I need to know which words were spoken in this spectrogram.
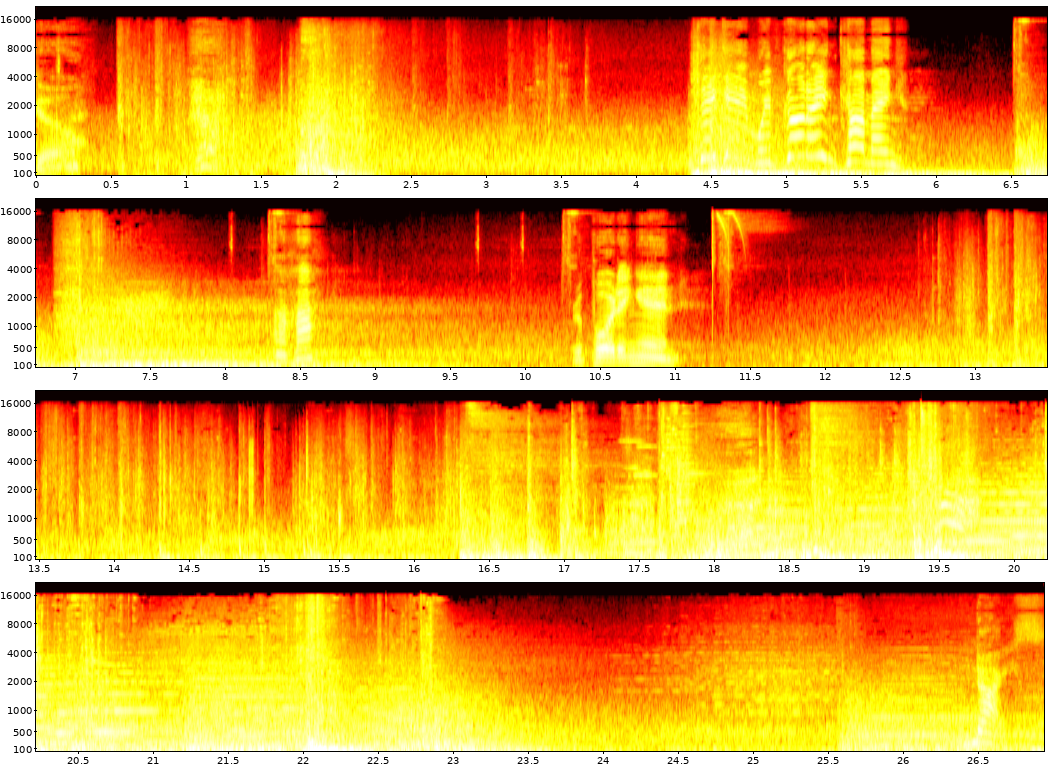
Go. Dig in! We've got incoming! Uh-huh. Reporting in. Nice.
